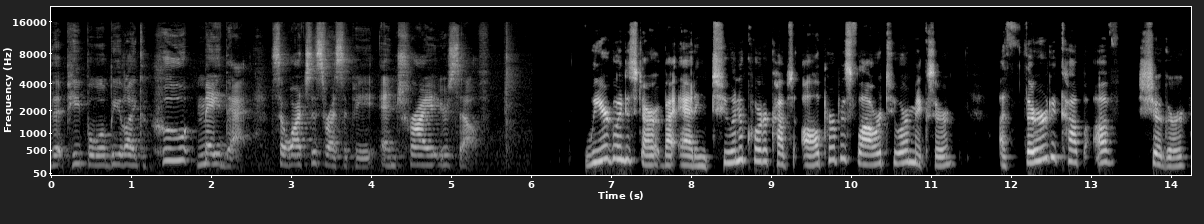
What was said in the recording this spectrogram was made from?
that people will be like, who made that? So watch this recipe and try it yourself. We are going to start by adding two and a quarter cups all-purpose flour to our mixer, a third cup of sugar,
